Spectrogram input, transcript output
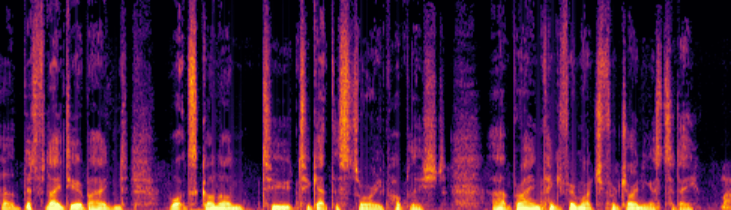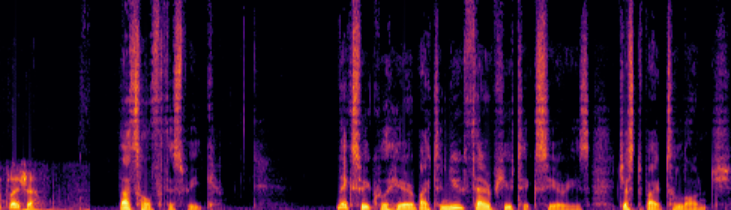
a bit of an idea behind what's gone on to, to get this story published. Uh, Brian, thank you very much for joining us today. My pleasure. That's all for this week. Next week, we'll hear about a new therapeutic series just about to launch.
